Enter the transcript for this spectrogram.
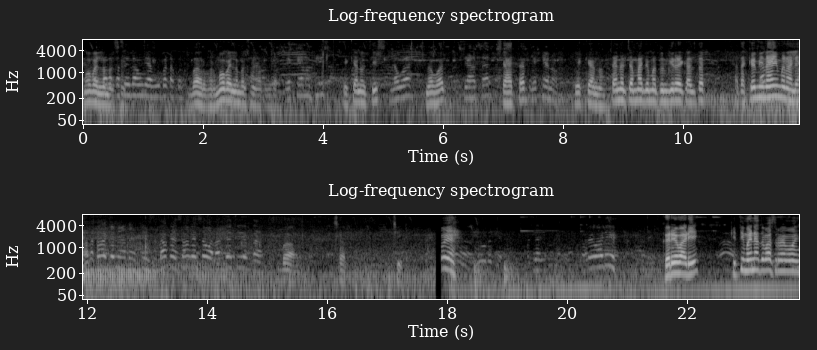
मोबाईल नंबर सांगा. बरं बरं. मोबाईल नंबर सांगा तुमचा. एक्क्याण्णव तीस नव्वद शहात्तर एक्क्याण्णव. चॅनलच्या माध्यमातून गिरायकाल तर? आता कमी नाही म्हणाले आता काय कमी आता? ते लाखाय सांगायचं सव्वा लाख द्यायची एक दहा बर. चल. ठीक. करेवाडी. किती महिन्याचं वासरू आहे माय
